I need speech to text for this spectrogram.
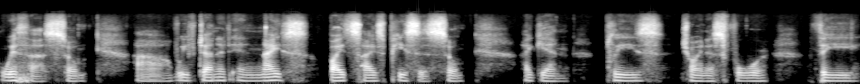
with us. So uh, we've done it in nice bite sized pieces. So again, please join us for the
